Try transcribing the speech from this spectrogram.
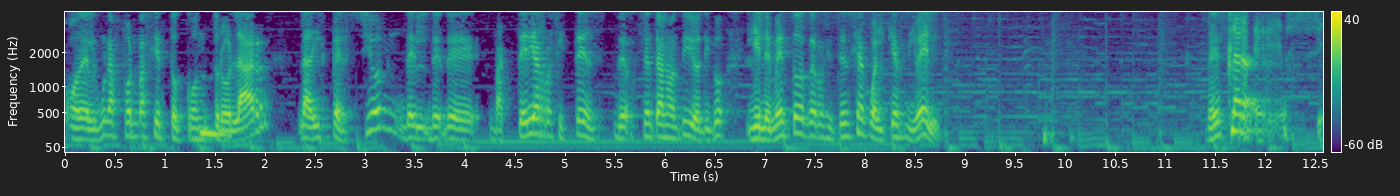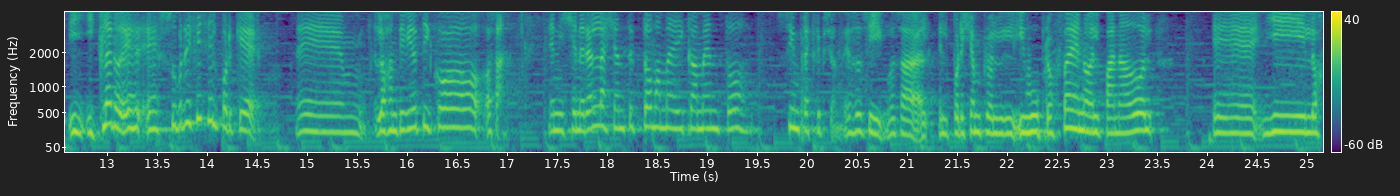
o de alguna forma, ¿cierto?, controlar la dispersión de, bacterias resistentes, resistentes a los antibióticos y elementos de resistencia a cualquier nivel. ¿Ves? Claro, y, claro, es súper difícil porque eh, los antibióticos, o sea, en general la gente toma medicamentos sin prescripción, eso sí, o sea, el, por ejemplo, el ibuprofeno, el panadol eh, y los,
